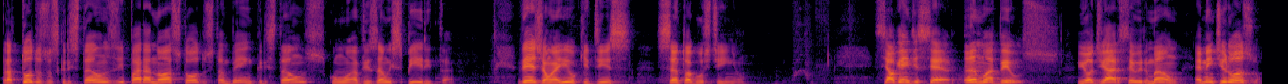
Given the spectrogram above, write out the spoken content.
para todos os cristãos e para nós todos também, cristãos com a visão espírita. Vejam aí o que diz Santo Agostinho. Se alguém disser, amo a Deus, e odiar seu irmão, é mentiroso.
